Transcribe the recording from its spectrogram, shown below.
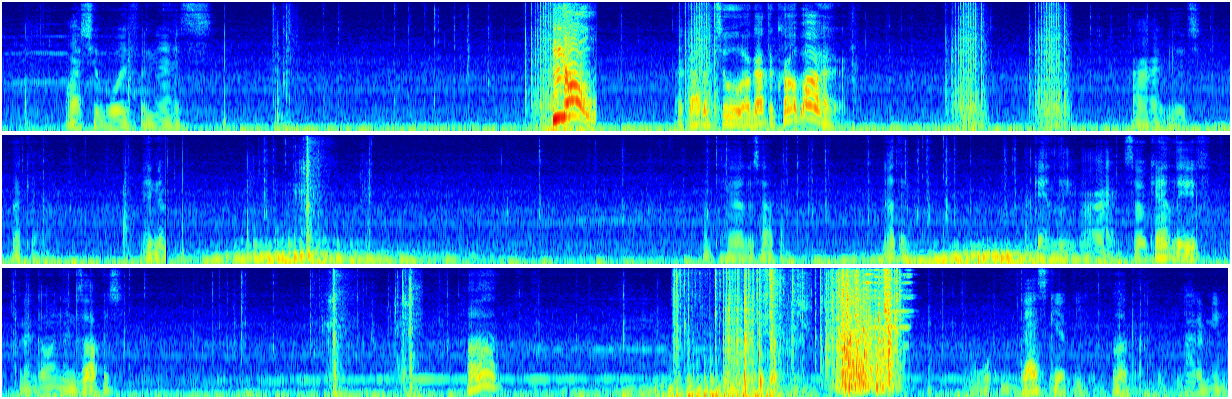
Watch your boy finesse. No! I got a tool. I got the crowbar. Alright, bitch. Fuck y'all. In the. The hell just happened? Nothing? I can't leave. Alright, so I can't leave. Can I go in Linda's office? Huh? That scared the fuck out of me.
